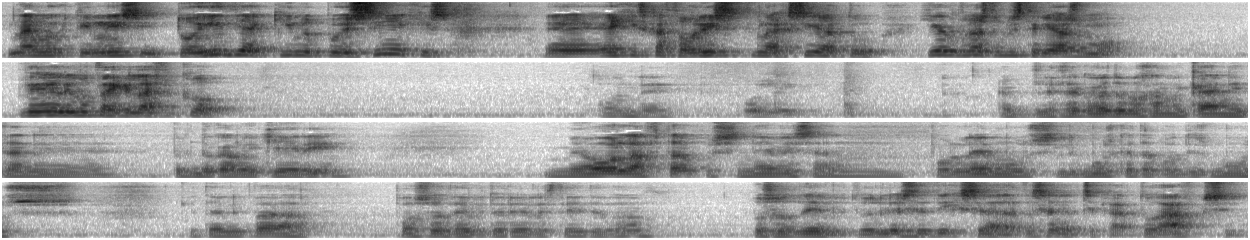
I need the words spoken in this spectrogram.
να με εκτιμήσει το ίδιο εκείνο που εσύ έχεις ε, έχεις καθορίσει την αξία του για να του βγάλεις τον πληστηριασμό. Δεν είναι λίγο τραγελαφικό. Ω, ναι. Πολύ. Ε, Η τελευταία κουβέντα που είχαμε κάνει ήταν ε, πριν το καλοκαίρι. Με όλα αυτά που συνέβησαν, πολέμους, λοιμούς, καταποντισμούς κτλ. Πόσο οδεύει το real estate εδώ; Πόσο οδεύει; Το real estate έχει 44% αύξηση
